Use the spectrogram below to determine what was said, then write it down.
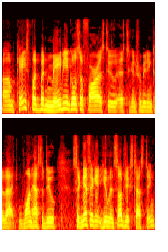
um, case, but, but maybe it goes so far as to, as to contributing to that. One has to do significant human subjects testing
